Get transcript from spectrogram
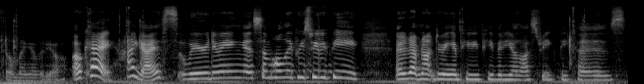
filming a video. Okay, hi guys. We're doing some Holy Priest PvP. I ended up not doing a PvP video last week because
